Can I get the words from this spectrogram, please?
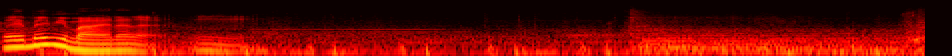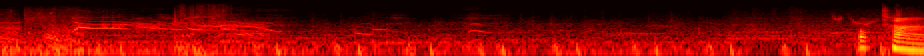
ไม่ไม่มีไม้นั่นแหละอืมพกทาง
